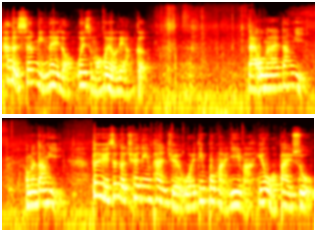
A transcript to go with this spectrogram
它的声明内容为什么会有两个？来，我们来当乙，我们当乙。对于这个确定判决，我一定不满意嘛，因为我败诉，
